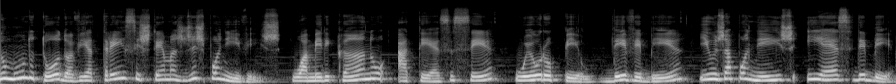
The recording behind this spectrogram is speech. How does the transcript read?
No mundo todo havia três sistemas disponíveis: o americano ATSC, o europeu DVB e o japonês ISDB.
